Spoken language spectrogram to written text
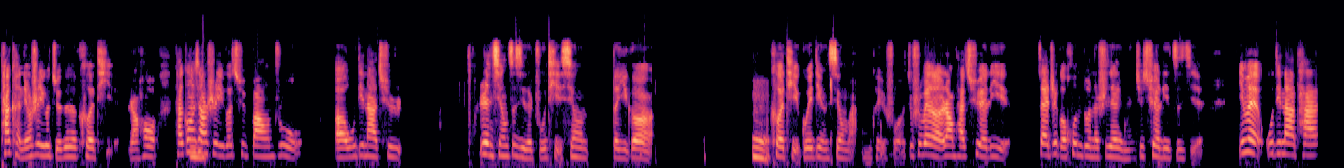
他肯定是一个绝对的客体，然后他更像是一个去帮助呃乌蒂娜去认清自己的主体性的一个。嗯，客体规定性吧，我们可以说，就是为了让他确立在这个混沌的世界里面去确立自己，因为乌迪娜她，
